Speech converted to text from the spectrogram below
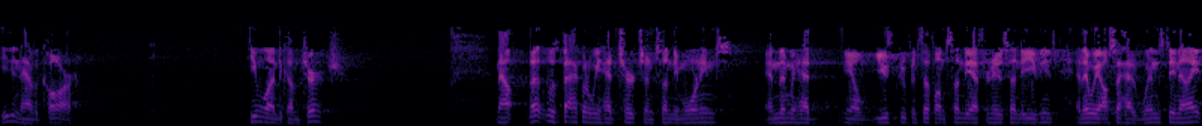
He didn't have a car, he wanted to come to church. Now, that was back when we had church on Sunday mornings, and then we had, you know, youth group and stuff on Sunday afternoons, Sunday evenings, and then we also had Wednesday night.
